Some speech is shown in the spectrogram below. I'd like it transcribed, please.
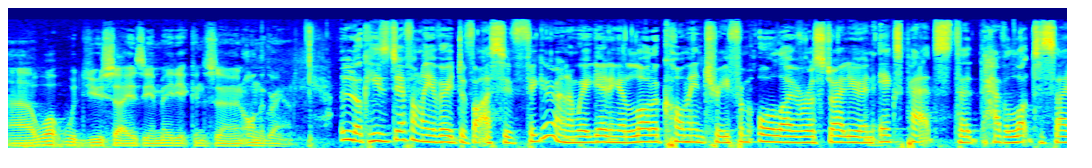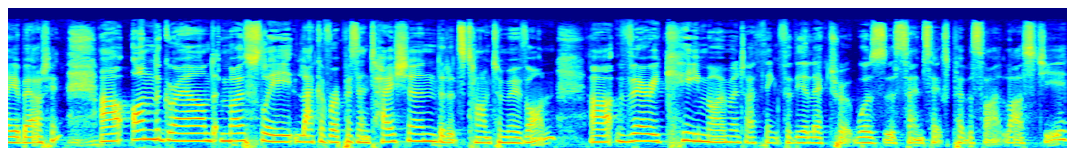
Uh, what would you say is the immediate concern on the ground? Look, he's definitely a very divisive figure, and we're getting a lot of commentary from all over Australia and expats that have a lot to say about him. Uh, on the ground, mostly lack of representation, that it's time to move on. Uh, very key moment, I think, for the electorate was the same sex plebiscite last year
